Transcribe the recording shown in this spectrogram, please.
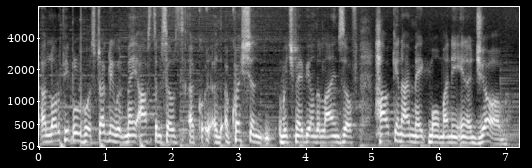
a lot of people who are struggling with may ask themselves a, a, question which may be on the lines of how can I make more money in a job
